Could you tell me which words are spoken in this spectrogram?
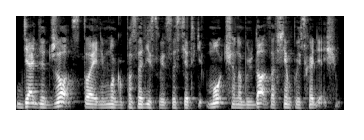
Дядя Джо, стоя немного позади своей соседки, молча наблюдал за всем происходящим.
